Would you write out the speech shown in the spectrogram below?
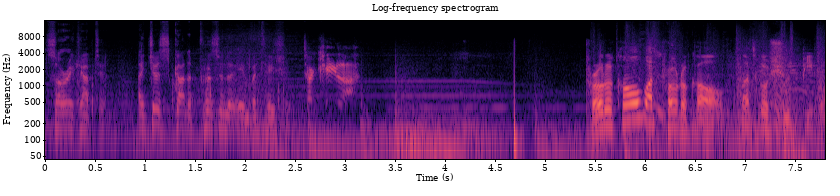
Sorry, Captain. I just got a personal invitation. Tequila! Protocol? What protocol? Let's go shoot people.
